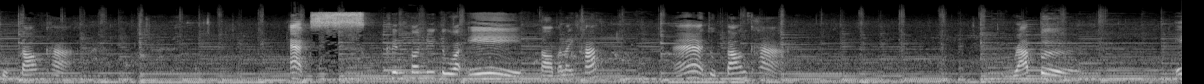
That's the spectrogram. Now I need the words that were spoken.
ถูกต้องค่ะ x ขึ้นต้นด้วยตัว a ตอบอะไรคะอ่าถูกต้องค่ะ rubber a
